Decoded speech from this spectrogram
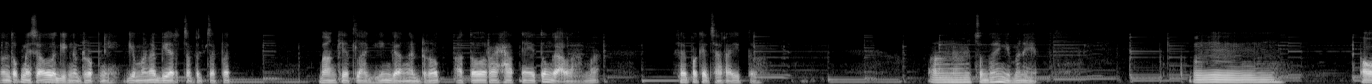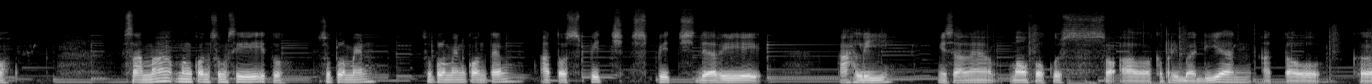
Untuk misalnya lagi ngedrop nih gimana biar cepet-cepet bangkit lagi nggak ngedrop atau rehatnya itu nggak lama. Saya pakai cara itu. Uh, contohnya gimana ya? Hmm, oh. Sama mengkonsumsi itu suplemen suplemen konten atau speech speech dari ahli misalnya mau fokus soal kepribadian atau ke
